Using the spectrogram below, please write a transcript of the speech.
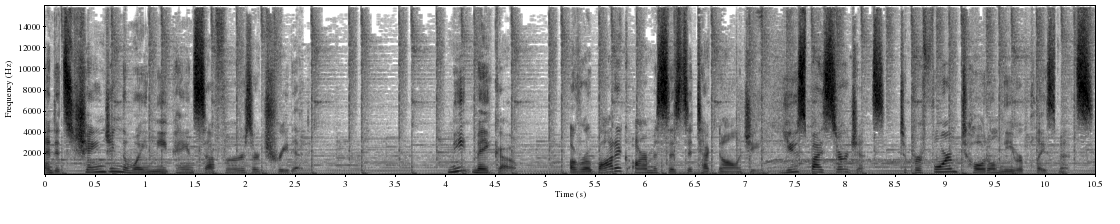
and it's changing the way knee pain sufferers are treated. Meet Mako, a robotic arm assisted technology used by surgeons to perform total knee replacements.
